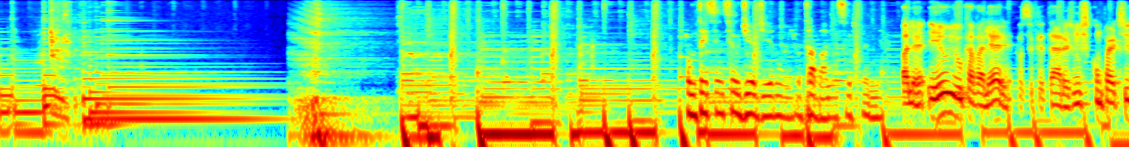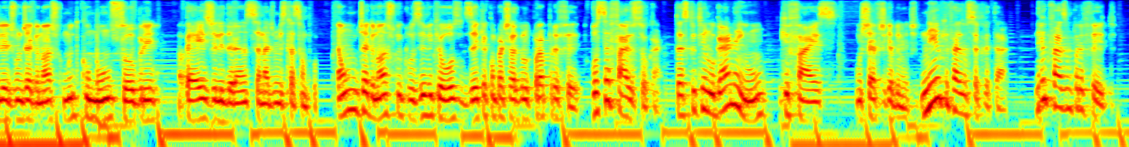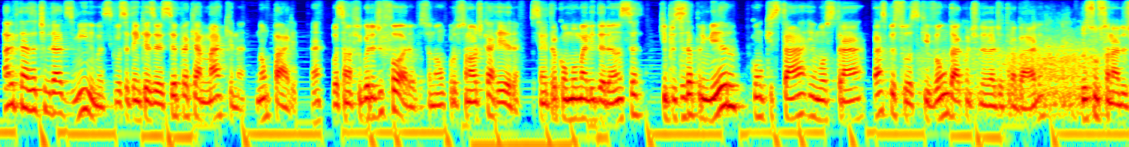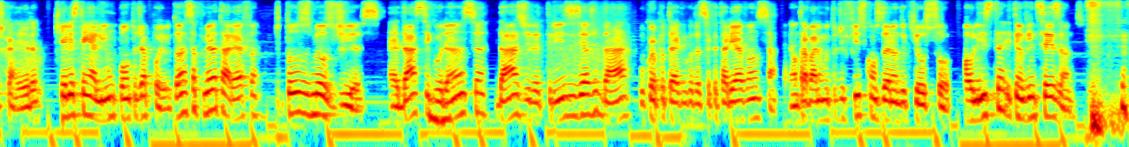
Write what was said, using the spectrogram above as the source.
Como tem sido seu dia a dia no, no trabalho na secretaria? Olha, eu e o Cavalieri, o secretário, a gente compartilha de um diagnóstico muito comum sobre papéis de liderança na administração pública. É um diagnóstico, inclusive, que eu ouso dizer que é compartilhado pelo próprio prefeito. Você faz o seu cargo. Está escrito em lugar nenhum que faz um chefe de gabinete, nem o que faz um secretário, nem o que faz um prefeito. Claro que tem as atividades mínimas que você tem que exercer para que a máquina não pare. Né? Você é uma figura de fora, você não é um profissional de carreira. Você entra como uma liderança que precisa primeiro conquistar e mostrar as pessoas que vão dar continuidade ao trabalho, para os funcionários de carreira, que eles têm ali um ponto de apoio. Então, essa é a primeira tarefa de todos os meus dias é dar segurança, dar as diretrizes e ajudar o corpo técnico da secretaria a avançar. É um trabalho muito difícil, considerando que eu sou paulista e tenho 26 anos.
